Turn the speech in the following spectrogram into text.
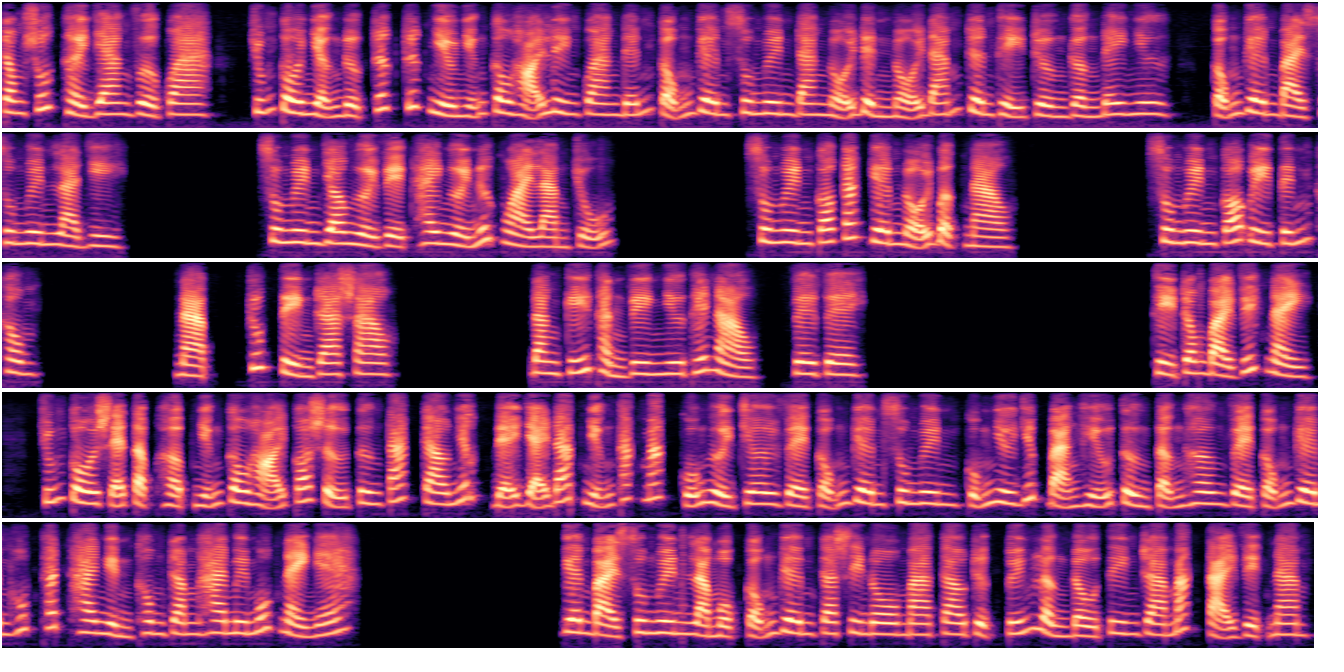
Trong suốt thời gian vừa qua, chúng tôi nhận được rất rất nhiều những câu hỏi liên quan đến cổng game Sunwin Nguyên đang nổi đình nổi đám trên thị trường gần đây như, cổng game bài Sunwin Nguyên là gì? Sunwin Nguyên do người Việt hay người nước ngoài làm chủ? Sunwin Nguyên có các game nổi bật nào? Sunwin Nguyên có uy tín không? Nạp, rút tiền ra sao? Đăng ký thành viên như thế nào, vv. Thì trong bài viết này, chúng tôi sẽ tập hợp những câu hỏi có sự tương tác cao nhất để giải đáp những thắc mắc của người chơi về cổng game Sumin Nguyên cũng như giúp bạn hiểu tường tận hơn về cổng game hút khách 2021 này nhé. Game bài Xuân Nguyên là một cổng game casino ma cao trực tuyến lần đầu tiên ra mắt tại Việt Nam.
